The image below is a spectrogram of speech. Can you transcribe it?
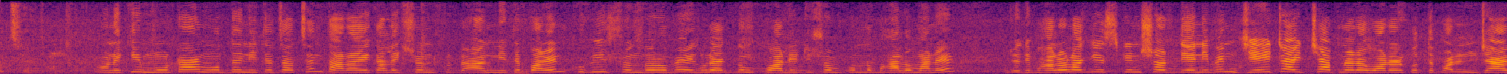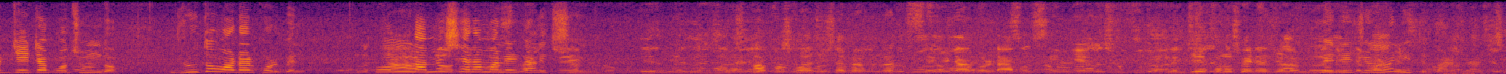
আচ্ছা অনেকে মোটার মধ্যে নিতে চাচ্ছেন তারা এই কালেকশন নিতে পারেন। খুবই সুন্দর হবে। এগুলো একদম কোয়ালিটি সম্পূর্ণ ভালো মানের। যদি ভালো লাগে স্ক্রিনশট দিয়ে নেবেন। যেইটা ইচ্ছা আপনারা অর্ডার করতে পারেন যার যেটা পছন্দ দ্রুত অর্ডার করবেন। কম দামে সেরা মানের কালেকশন কোনো বেডের জন্য নিতে জন্য পারবেন। পারবে আচ্ছা।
